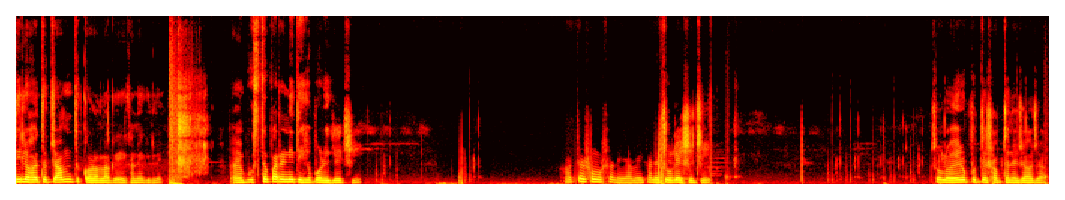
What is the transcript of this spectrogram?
দিলে হয়তো জাম করা লাগে এখানে গেলে। আমি বুঝতে পারিনি, দেখে পড়ে গিয়েছি আচ্ছা সমস্যা নেই, আমি এখানে চলে এসেছি। চলো, এর উপর দিয়ে সাবধানে যাওয়া যাক।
